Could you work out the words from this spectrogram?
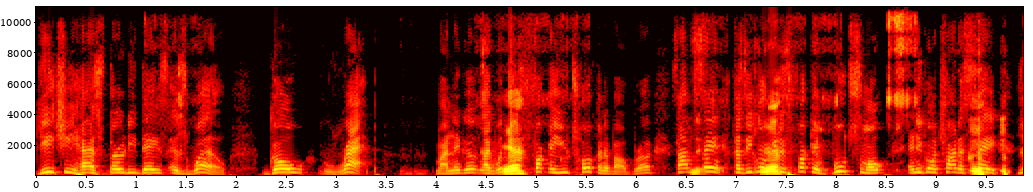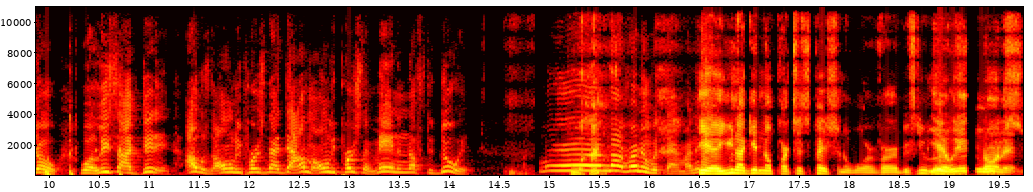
Geechi has 30 days as well. Go rap. My nigga, like what Yeah. the fuck are you talking about, bruh? Stop saying because he's gonna Yeah. get his fucking boot smoked and he's gonna try to say, yo, well at least I did it. I was the only person that did. I'm the only person man enough to do it. Man, I'm not running with that, my nigga. Yeah, you're not getting no participation award, Verb. If you lose, Yeah, we ain't doing lose.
